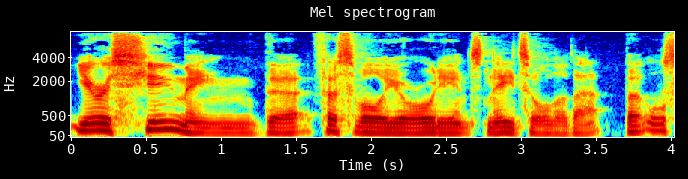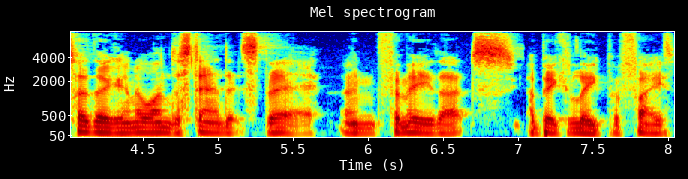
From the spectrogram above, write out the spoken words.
you're assuming that, first of all, your audience needs all of that, but also they're going to understand it's there. And for me, that's a big leap of faith.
